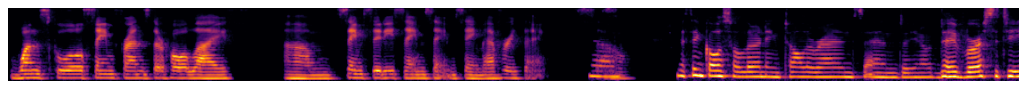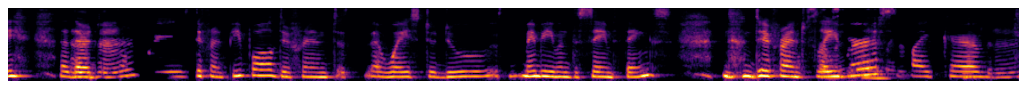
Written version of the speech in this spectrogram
one school same friends their whole life um, same city same same same everything. So Yeah. I think also learning tolerance and you know diversity that there are different ways, different people, different uh, ways to do maybe even the same things, different absolutely. flavors, like uh, hmm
